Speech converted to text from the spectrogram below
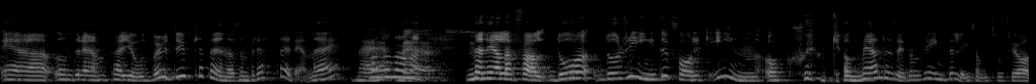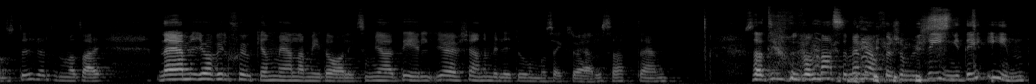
eh, under en period, var det du Katarina som berättade det? Nej, det var Nej, någon annan. men Men i alla fall, då, då ringde folk in och sjukanmälde sig. De ringde liksom Socialstyrelsen och var så här, nej men jag vill sjukanmäla mig idag liksom. Jag, det, jag känner mig lite homosexuell så att, eh, så att det var massor med människor som ringde in.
